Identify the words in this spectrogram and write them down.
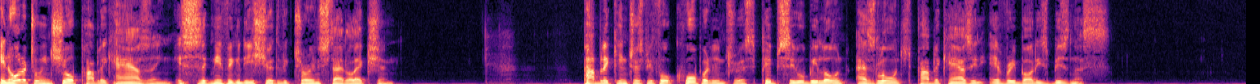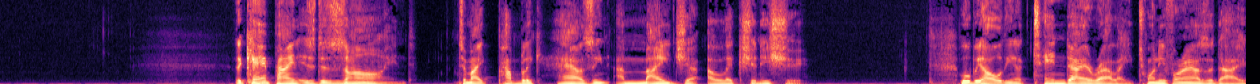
In order to ensure public housing is a significant issue at the Victorian state election, Public Interest Before Corporate Interest, PIPSI, will be launch, has launched Public Housing Everybody's Business. The campaign is designed to make public housing a major election issue. We'll be holding a 10 day rally, 24 hours a day,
